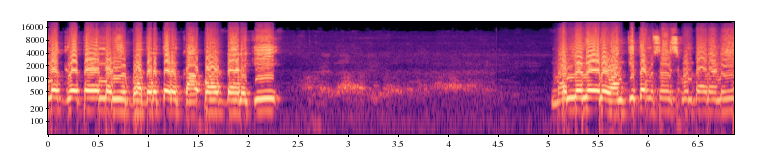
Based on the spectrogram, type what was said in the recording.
సమగ్రత మరియు భద్రతను కాపాడడానికి నన్ను నేను అంకితం చేసుకుంటానని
